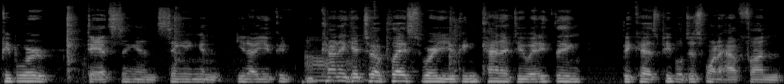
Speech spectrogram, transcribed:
people were dancing and singing, and you know, you could you kind of get to a place where you can kind of do anything because people just want to have fun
